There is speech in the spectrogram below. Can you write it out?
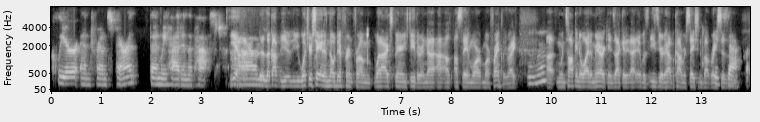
clear and transparent than we had in the past. Yeah, um, look, I, you, you, what you're saying is no different from what I experienced either, and I, will I'll say it more more frankly, right? Mm-hmm. Uh, when talking to white Americans, I could it was easier to have a conversation about racism, exactly.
